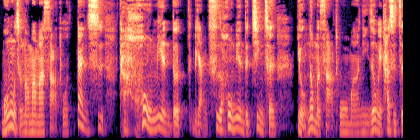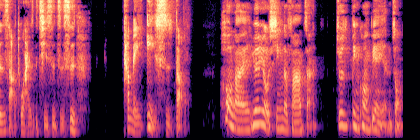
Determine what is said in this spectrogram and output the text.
某种程度上，妈妈洒脱，但是她后面的两次后面的进程有那么洒脱吗？你认为他是真洒脱，还是其实只是他没意识到？后来因为有新的发展，就是病况变严重，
